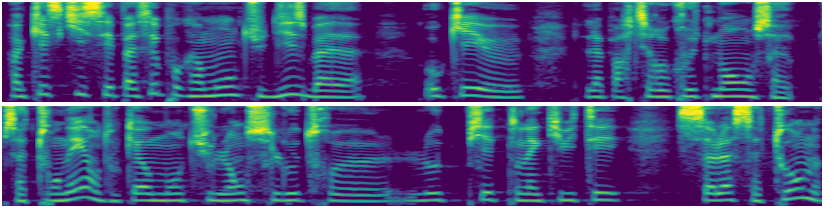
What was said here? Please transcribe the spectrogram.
enfin, qu'est-ce qui s'est passé pour qu'à un moment tu te dises, bah, ok, euh, la partie recrutement, ça, ça tournait, en tout cas, au moment où tu lances l'autre, euh, l'autre pied de ton activité, ça là, ça tourne.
